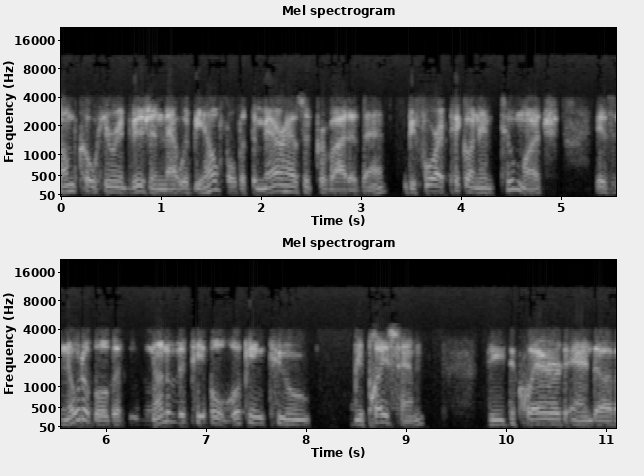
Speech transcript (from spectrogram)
some coherent vision that would be helpful. But the mayor hasn't provided that. Before I pick on him too much, it's notable that none of the people looking to replace him, the declared and uh,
